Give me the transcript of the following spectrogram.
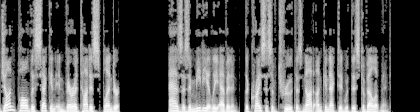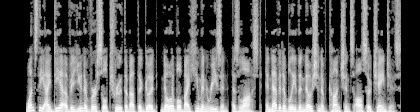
John Paul II in Veritatis Splendor As is immediately evident, the crisis of truth is not unconnected with this development. Once the idea of a universal truth about the good, knowable by human reason, is lost, inevitably the notion of conscience also changes.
